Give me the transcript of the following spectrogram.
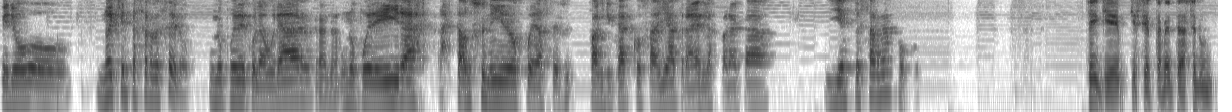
pero no hay que empezar de cero. Uno puede colaborar, uno puede ir a, a, Estados Unidos, puede hacer, fabricar cosas allá, traerlas para acá y empezar de a poco. Sí, que, ciertamente va a ser un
